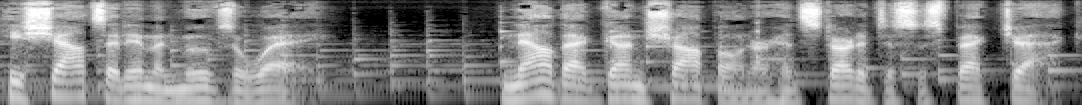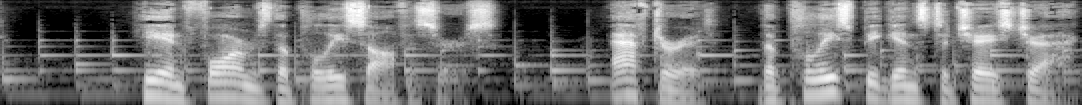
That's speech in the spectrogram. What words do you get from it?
He shouts at him and moves away. Now that gun shop owner had started to suspect Jack. He informs the police officers. After it, the police begins to chase Jack.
